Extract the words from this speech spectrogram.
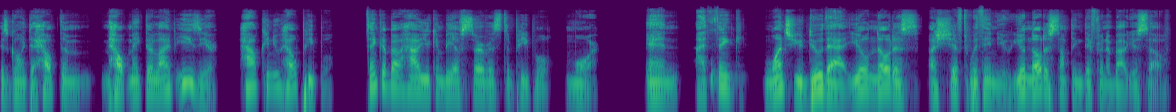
is going to help them help make their life easier? How can you help people? Think about how you can be of service to people more. And I think once you do that, you'll notice a shift within you. You'll notice something different about yourself.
